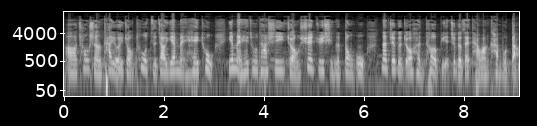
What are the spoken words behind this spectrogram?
呃冲绳它有一种兔子叫奄美黑兔，奄美黑兔它是一种穴居型的动物，那这个就很。特别这个在台湾看不到。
